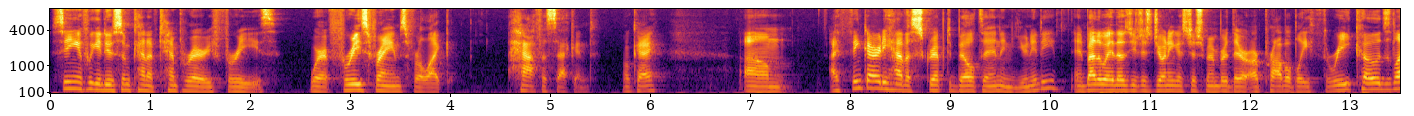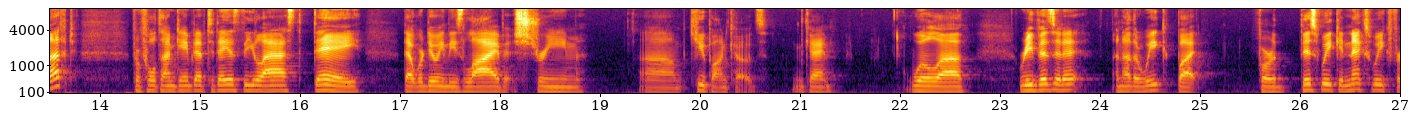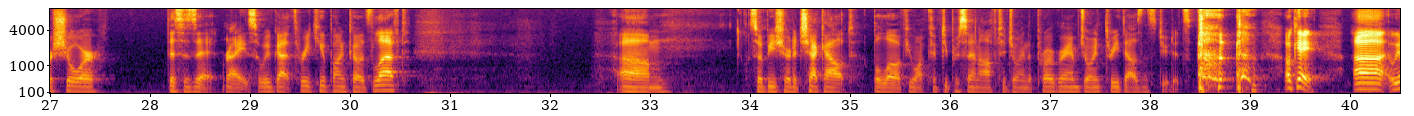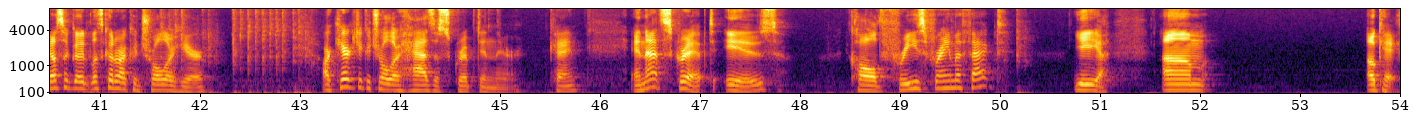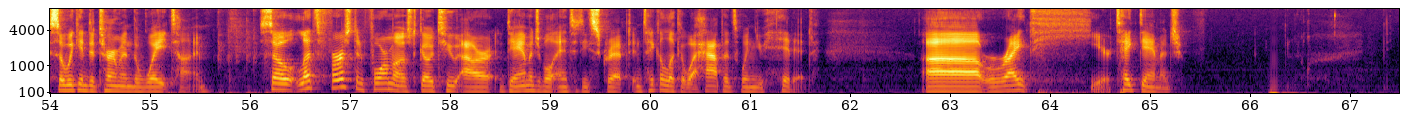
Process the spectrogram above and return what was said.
seeing if we can do some kind of temporary freeze where it freeze frames for like half a second. Okay. Um, I think I already have a script built in in Unity. And by the way, those of you just joining us, just remember there are probably three codes left for full time game dev. Today is the last day that we're doing these live stream um, coupon codes. Okay. We'll uh, revisit it another week, but for this week and next week for sure, this is it, right? So we've got three coupon codes left. Um, so be sure to check out below if you want 50% off to join the program. Join 3,000 students. okay, uh, we also go. Let's go to our controller here. Our character controller has a script in there. Okay, and that script is called freeze frame effect. Yeah, yeah. Um, okay, so we can determine the wait time. So let's first and foremost go to our damageable entity script and take a look at what happens when you hit it. Uh, right here, take damage.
